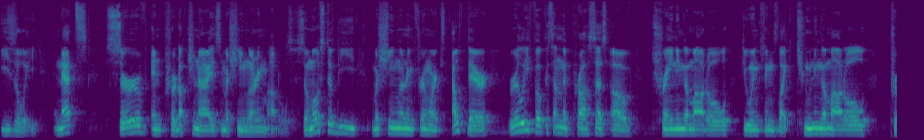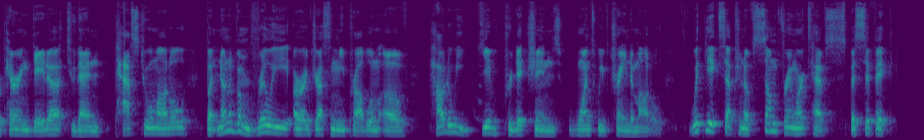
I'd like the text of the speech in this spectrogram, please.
easily. And that's serve and productionize machine learning models. So most of the machine learning frameworks out there really focus on the process of training a model, doing things like tuning a model, preparing data to then pass to a model, but none of them really are addressing the problem of how do we give predictions once we've trained a model. With the exception of some frameworks have specific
